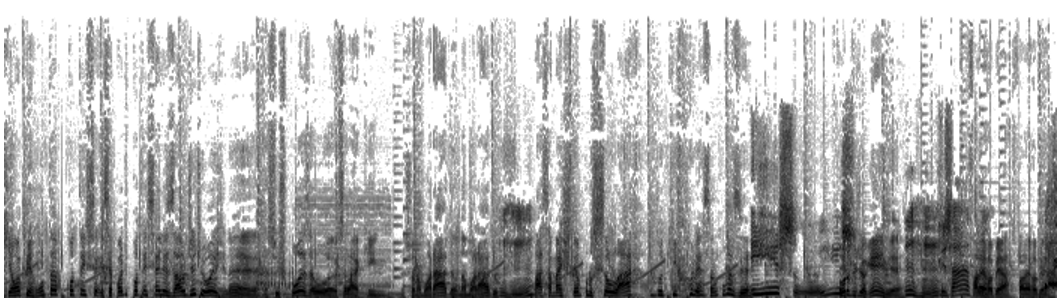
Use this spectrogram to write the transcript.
Que é uma pergunta potencial. Você pode potencializar o dia de hoje, né? A sua esposa, ou sei lá, quem. A sua namorada, o namorado, Uhum. passa mais tempo no celular do que conversando com você. Isso, Ou no isso. videogame? Uhum, exato. Fala aí, Roberto. Fala aí, Roberto.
